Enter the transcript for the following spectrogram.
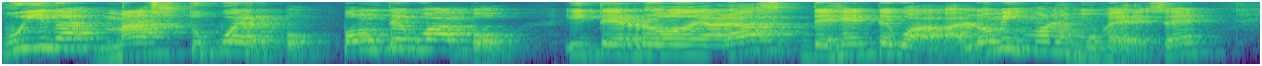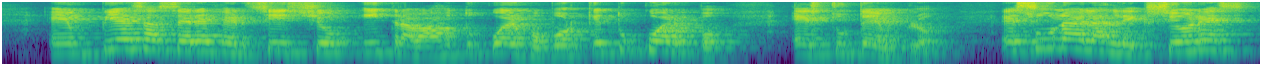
cuida más tu cuerpo, ponte guapo y te rodearás de gente guapa. Lo mismo las mujeres, ¿eh? Empieza a hacer ejercicio y trabaja tu cuerpo porque tu cuerpo es tu templo. Es una de las lecciones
